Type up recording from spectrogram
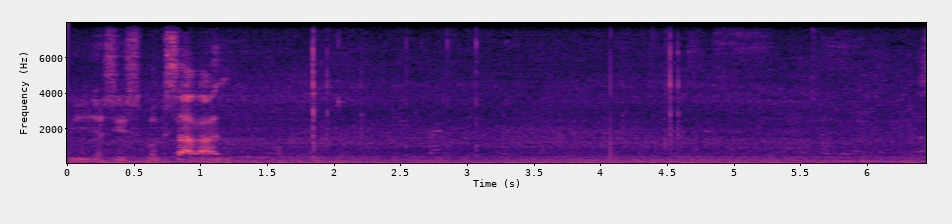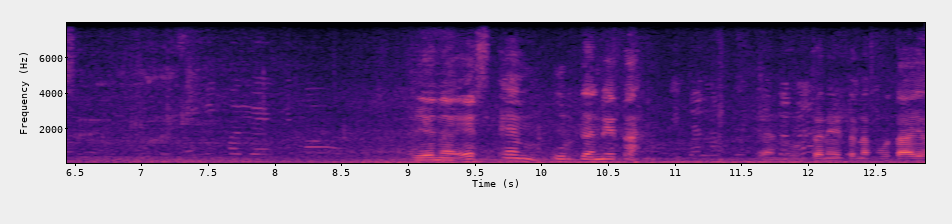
Villasis Bagsakan. Ayan na, SM Urdaneta. Yan, Urdaneta na po tayo.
